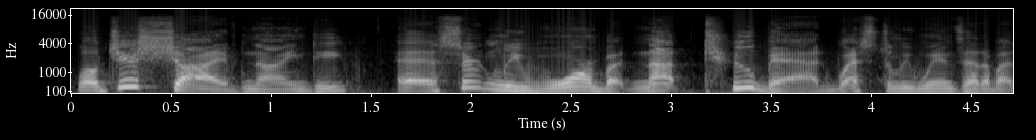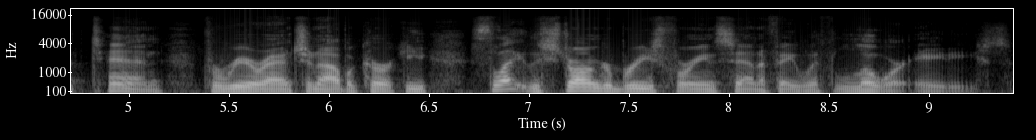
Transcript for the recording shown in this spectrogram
well, just shy of 90. Uh, certainly warm, but not too bad. Westerly winds at about 10 for Rio Rancho and Albuquerque. Slightly stronger breeze for you in Santa Fe with lower 80s.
